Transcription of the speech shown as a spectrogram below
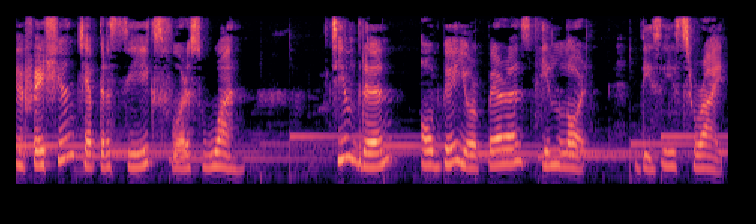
Ephesians chapter 6 verse 1 Children, obey your parents in Lord. This is right.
